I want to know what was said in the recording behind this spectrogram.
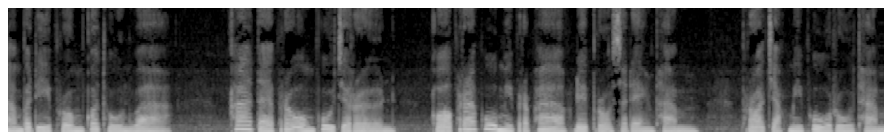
หัมบดีพรมก็ทูลว่า ข้าแต่พระองค์ผู้เจริญ ขอพระผู้มีพระภาคได้โปรดแสดงธรรม เพราะจักมีผู้รู้ธรรม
